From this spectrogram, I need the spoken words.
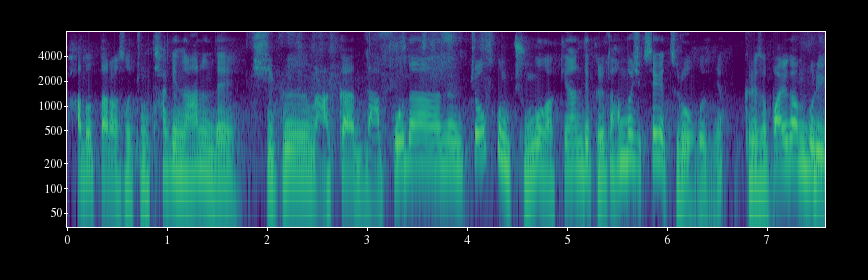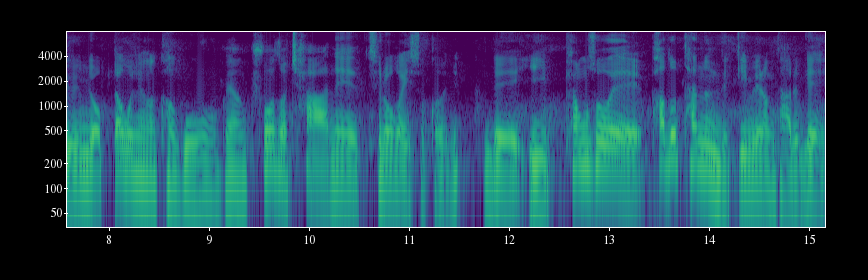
파도 따라서 좀 타기는 하는데 지금 아까 낮보다는 조금 준 것 같긴 한데 그래도 한 번씩 세게 들어오거든요. 그래서 빨간불이 의미 없다고 생각하고 그냥 추워서 차 안에 들어가 있었거든요. 근데 이 평소에 파도 타는 느낌이랑 다르게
